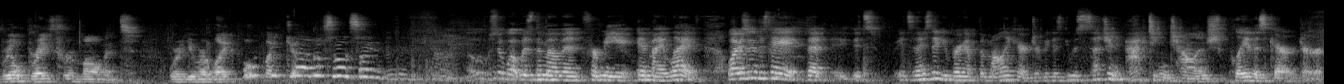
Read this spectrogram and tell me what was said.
real breakthrough moment where you were like, "Oh my God, I'm so excited." So what was the moment for me in my life? Well, I was going to say that it's it's nice that you bring up the Molly character because it was such an acting challenge to play this character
